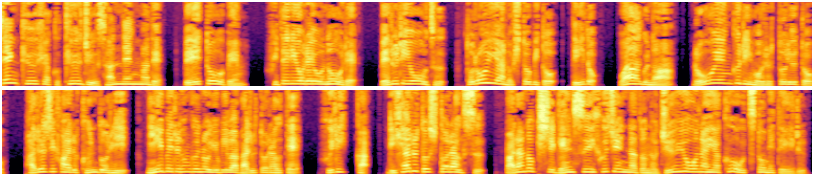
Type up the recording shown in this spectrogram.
ー。1993年までベートーベン、フィデリオ・レオノーレ、ベルリオーズ、トロイアの人々、ディド、ワーグナー、ローエングリン・ウォルトルート、パルジファル・クンドリー、ニーベルングの指輪バルトラウテ、フリッカ、リヒャルト・シュトラウス、バラの騎士元帥夫人などの重要な役を務めている。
